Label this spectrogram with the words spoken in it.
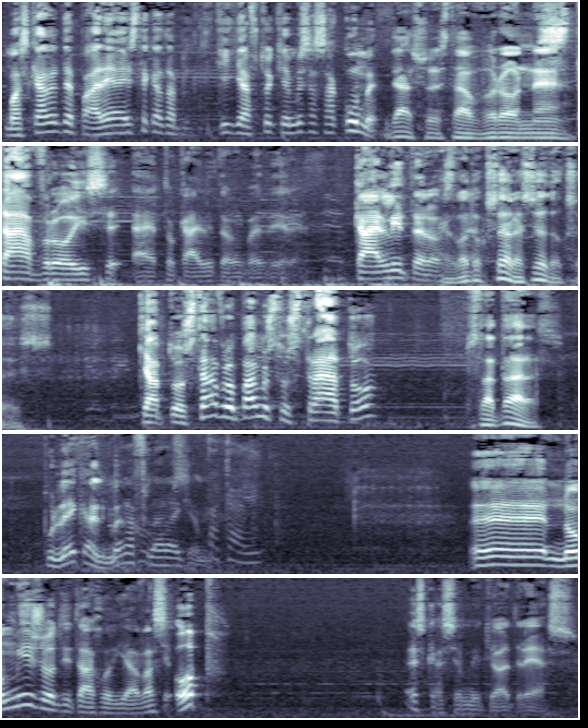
μας κάνετε παρέα, είστε καταπληκτικοί, γι' αυτό και εμείς σας ακούμε. Γεια σου, ρε Σταυρό, ναι. Σταύρο είσαι, ε, το καλύτερο παιδί ρε. Καλύτερος. Εγώ το ξέρω, εσύ δεν το ξέρεις. Και από το Σταύρο πάμε στο Στράτο, Στρατάρας. που λέει καλημέρα φιλαράκια μου. Ε, νομίζω ότι τα έχω διαβάσει. Οπ! Έσκασε μύτη ο Αντρέας.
